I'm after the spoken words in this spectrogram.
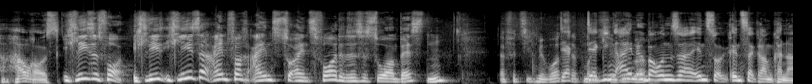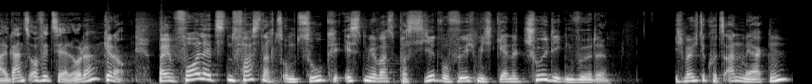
hau raus. Ich lese es vor. Ich lese, ich lese einfach eins zu eins vor, denn das ist so am besten. Dafür ziehe ich mir WhatsApp Der, der ging ein über unser Insta Instagram-Kanal, ganz offiziell, oder? Genau. Beim vorletzten Fastnachtsumzug ist mir was passiert, wofür ich mich gerne entschuldigen würde. Ich möchte kurz anmerken,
